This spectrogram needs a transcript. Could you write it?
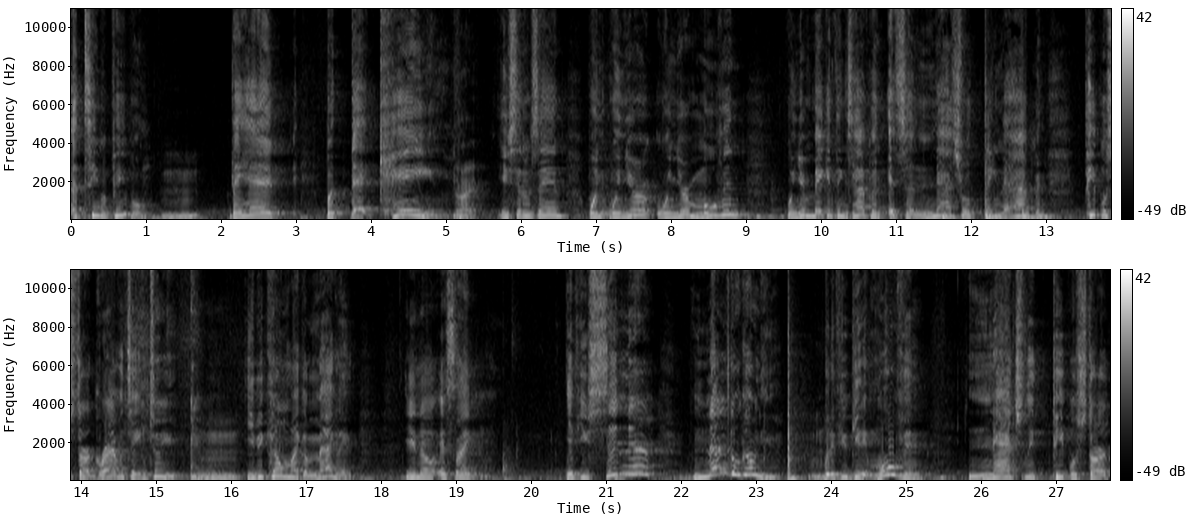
a team of people. Mm-hmm. They had, but that came. Right. You see what I'm saying? When when you're when you're moving, when you're making things happen, it's a natural thing to happen. People start gravitating to you. you become like a magnet. You know, it's like if you sitting there, nothing's gonna come to you. But if you get it moving, naturally people start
